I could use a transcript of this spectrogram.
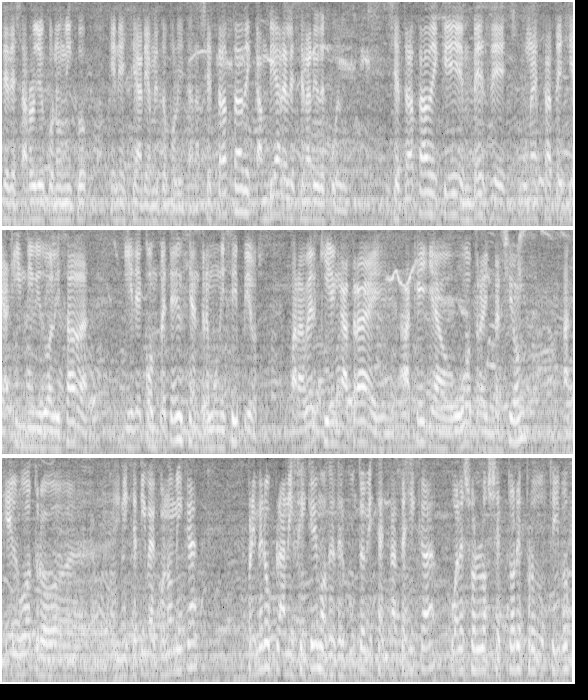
de desarrollo económico en este área metropolitana. Se trata de cambiar el escenario de juego. Se trata de que en vez de una estrategia individualizada y de competencia entre municipios para ver quién atrae aquella u otra inversión, aquel u otro eh, iniciativa económica, primero planifiquemos desde el punto de vista estratégico cuáles son los sectores productivos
